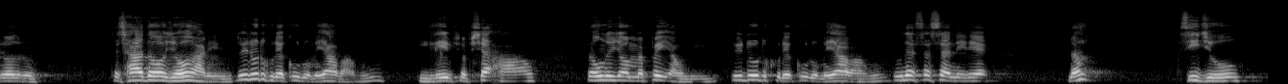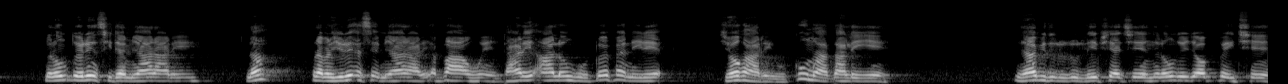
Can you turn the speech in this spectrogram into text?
ပြောသလိုတခြားသောယောဂါတွေကိုသွေးတိုးတစ်ခုတည်းကုလို့မရပါဘူးဒီလေးဖြတ်ဖြတ်အောင်နှလုံးသွေးကြောမပိတ်အောင်ဒီသွေးတိုးတစ်ခုတည်းကုလို့မရပါဘူးသူနဲ့ဆက်ဆက်နေတဲ့နော်စီဂျိုနှလုံးသွေးရင်းစီတက်များတာတွေနော် ခုနကယူရစ်အက်ဆစ်များတာတွေအပါအဝင်ဒါတွေအားလုံးကိုတွဲဖက်နေတဲ့ယောဂါတွေကိုကုမှတားလျင်များပြည်သူလူထုလေးဖြတ်ခြင်းနှလုံးသွေးကြောပိတ်ခြင်း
